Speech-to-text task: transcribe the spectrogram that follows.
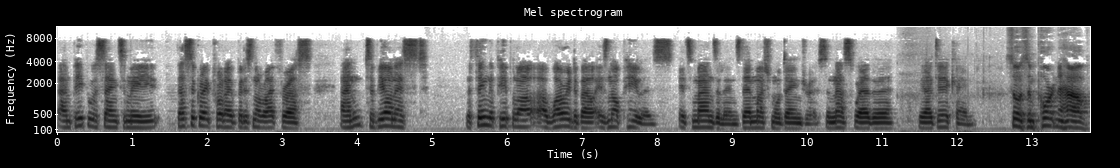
and people were saying to me, "That's a great product, but it's not right for us." And to be honest, the thing that people are, are worried about is not peelers; it's mandolins. They're much more dangerous, and that's where the the idea came. So it's important to have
